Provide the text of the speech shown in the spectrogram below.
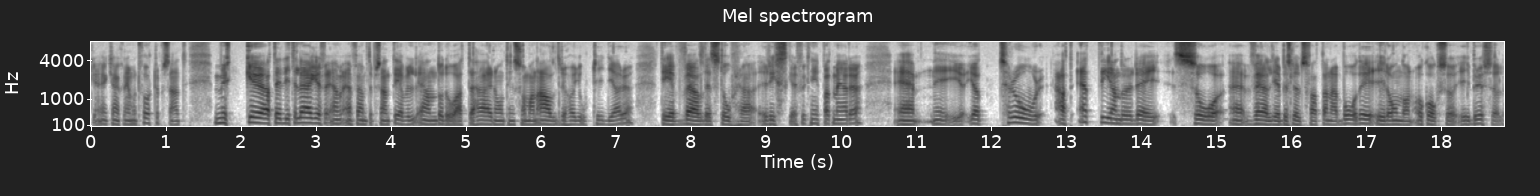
kanske ner mot 40 procent. Mycket att det är lite lägre än 50 procent, det är väl ändå då att det här är någonting som man aldrig har gjort tidigare. Det är väldigt stora risker förknippat med det. Eh, jag tror att ett the end of the day så eh, väljer beslutsfattarna både i London och också i Bryssel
